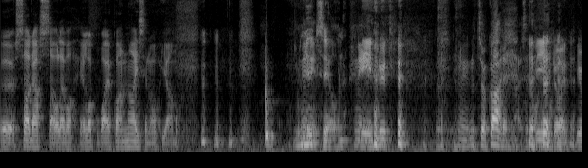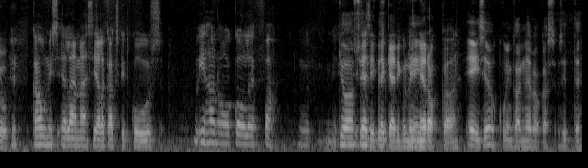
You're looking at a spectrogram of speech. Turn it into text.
ö, sadassa oleva elokuva, joka on naisen ohjaama. niin. Nyt se on. Niin, nyt. niin, nyt se on kahden naisen. Vihdoin, juu. Kaunis elämä, siellä 26. Ihan ok leffa. Joo, Mikä sitten tekee niin, niin, niin nerokkaan? Ei se ole kuinkaan nerokas. Sitten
